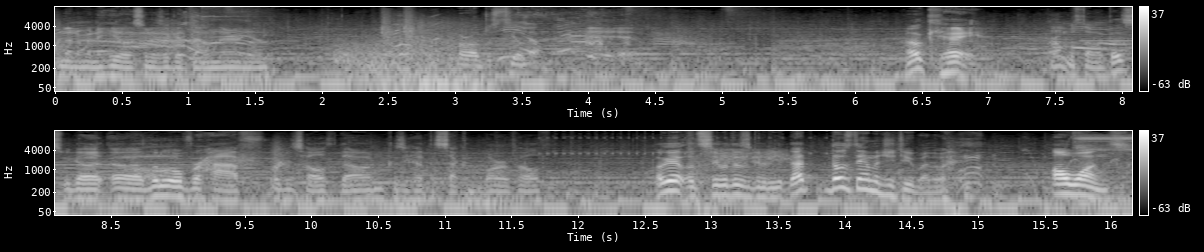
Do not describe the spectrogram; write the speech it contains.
And then I'm gonna heal as soon as I get down there again. Or I'll just heal. Okay. We're almost done with this. We got uh, a little over half of his health down because he had the second bar of health. Okay, let's see what this is gonna be. That those damage you do, by the way. All ones.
